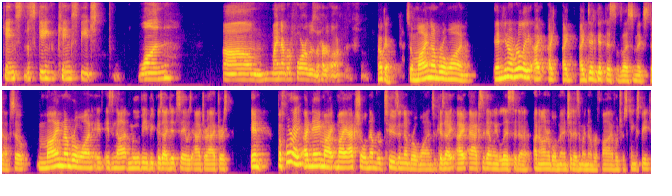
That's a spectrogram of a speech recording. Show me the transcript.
King's the King King's Speech one. Um, my number four was The Hurt Locker. So. Okay, so my number one and you know really I, I i i did get this list mixed up. So my number one is not movie because i did say it was actor actress. And before I, I name my my actual number twos and number ones because i i accidentally listed a, an honorable mention as my number five which was king's speech.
